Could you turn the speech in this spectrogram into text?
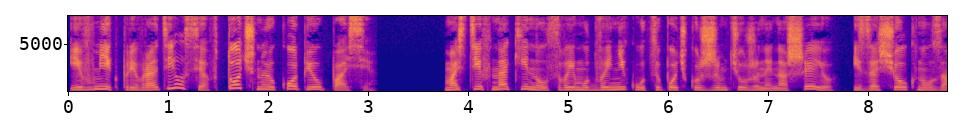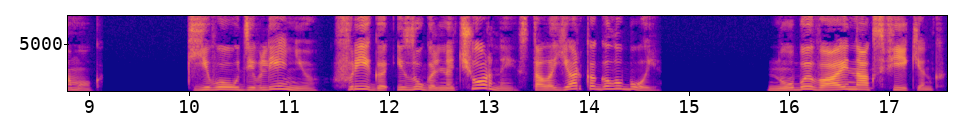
и вмиг превратился в точную копию Паси. Мастиф накинул своему двойнику цепочку с жемчужиной на шею и защелкнул замок. К его удивлению, фрига из угольно-черной стала ярко-голубой. «Ну, бывай, Накс Фикинг,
